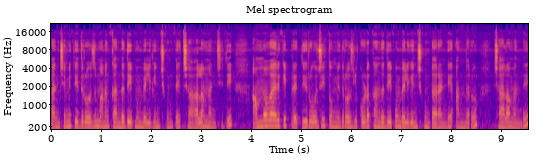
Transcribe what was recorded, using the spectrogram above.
పంచమి తిథి రోజు మనం కందదీపం వెలిగించుకుంటే చాలా మంచిది. అమ్మవారికి ప్రతిరోజు తొమ్మిది రోజులు కూడా కందదీపం వెలిగించుకుంటారండి అందరూ చాలామంది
